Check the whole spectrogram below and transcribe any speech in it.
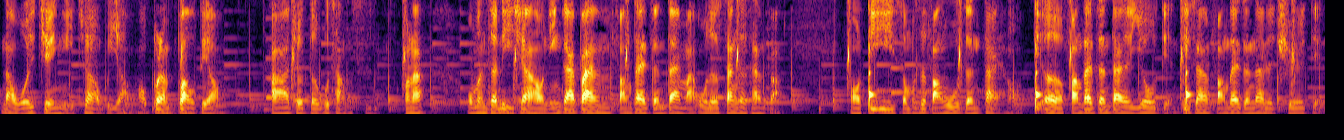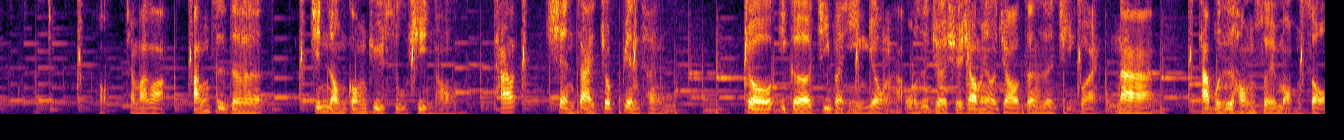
那我会建议你最好不要哦，不然爆掉啊就得不偿失。好啦，我们整理一下哦，你应该办房贷增贷吗？我的三个看法哦，第一，什么是房屋增贷？哦，第二，房贷增贷的优点；第三，房贷增贷的缺点。哦，讲八卦，房子的金融工具属性哦，它现在就变成。就一个基本应用啊，我是觉得学校没有教，真的是很奇怪。那它不是洪水猛兽，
